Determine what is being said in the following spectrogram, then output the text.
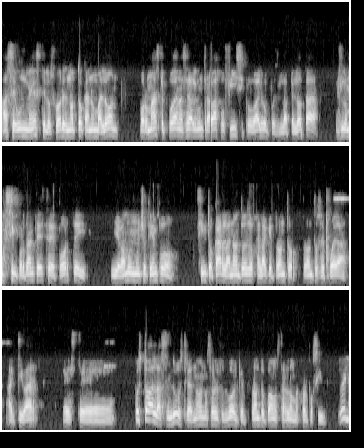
Hace un mes que los jugadores no tocan un balón, por más que puedan hacer algún trabajo físico o algo, pues la pelota es lo más importante de este deporte y, llevamos mucho tiempo sin tocarla, ¿no? Entonces ojalá que pronto, pronto se pueda activar este pues todas las industrias, ¿no? No solo el fútbol, que pronto podamos estar lo mejor posible. Luis,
